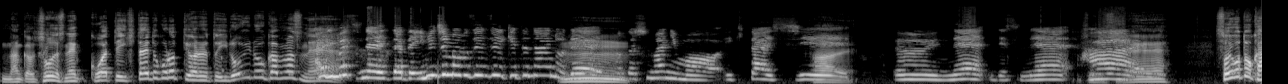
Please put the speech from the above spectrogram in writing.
なんかそうですね、こうやって行きたいところって言われるといろいろ浮かびますね。ありますね。だって、犬島も全然行けてないので、うんまた島にも行きたいし、はい。うん、ね、ですね。そうですはい。ね。そういうことを考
